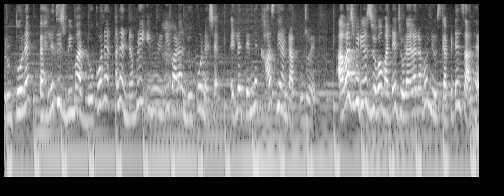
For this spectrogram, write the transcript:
વૃદ્ધોને, પહેલેથી જ બીમાર લોકોને અને નબળી ઇમ્યુનિટી વાળા લોકોને છે. એટલે તેમને ખાસ ધ્યાન રાખવું જોઈએ. આવા જ વિડીયોઝ જોવા માટે જોડાયેલા રહો ન્યૂઝ કેપિટલ સાથે.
